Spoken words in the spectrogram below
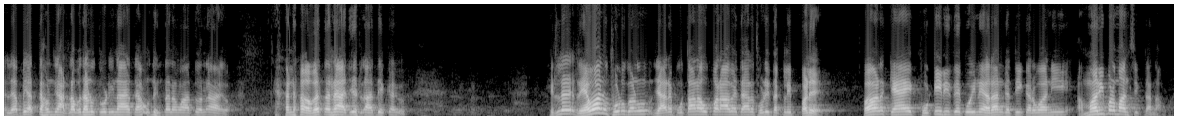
એટલે ભાઈ અત્યાર સુધી આટલા બધાનું તોડીને આવ્યા, ત્યાં સુધી તને વાંધો ના આવ્યો. અને હવે તને આજે આ દેખાયું. એટલે રહેવાનું થોડું ઘણું. જ્યારે પોતાના ઉપર આવે, ત્યારે થોડી તકલીફ પડે. પણ ક્યાંય ખોટી રીતે કોઈને હેરાનગતિ કરવાની અમારી પણ માનસિકતા ના હોય.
